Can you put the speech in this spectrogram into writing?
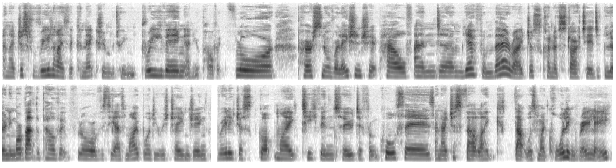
And I just realized the connection between breathing and your pelvic floor, personal relationship health. And um, yeah, from there, I just kind of started learning more about the pelvic floor, obviously, as my body was changing. Really just got my teeth into different courses. And I just felt like that was my calling, really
